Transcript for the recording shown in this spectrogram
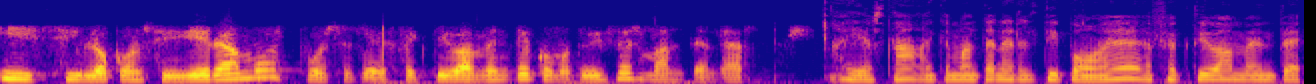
y si lo consiguiéramos, pues efectivamente, como tú dices, mantenernos. Ahí está, hay que mantener el tipo, ¿eh? efectivamente.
